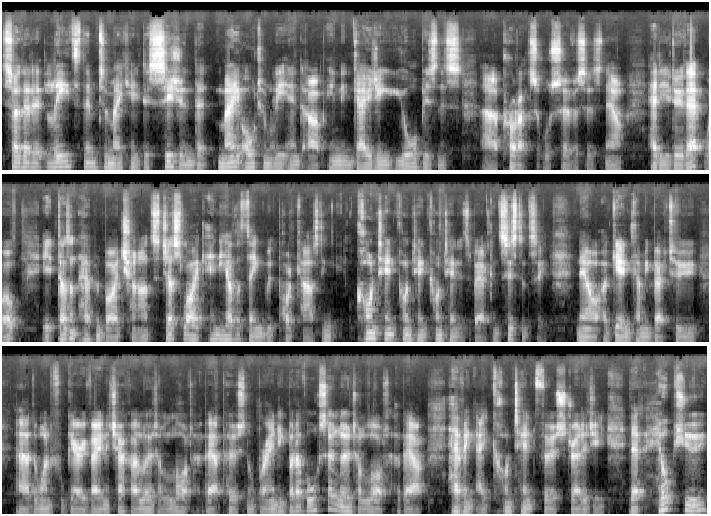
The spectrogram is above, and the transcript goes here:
so that it leads them to make a decision that may ultimately end up in engaging your business uh, products or services. Now, how do you do that? Well, it doesn't happen by chance, just like any other thing with podcasting. Content, content, content It's about consistency. Now, again, coming back to uh, the wonderful Gary Vaynerchuk. I learned a lot about personal branding, but I've also learned a lot about having a content first strategy that helps you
